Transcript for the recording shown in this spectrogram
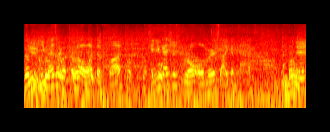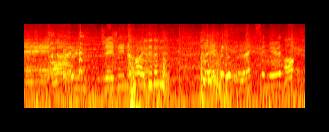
Dude, you guys are bro, what the fuck? Can you guys just roll over so I can pass? Okay, I'm JV, No, I didn't. flexing it. Good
